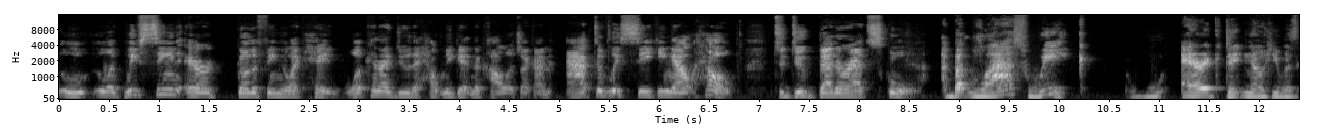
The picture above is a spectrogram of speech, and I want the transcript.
l- like we've seen Eric go to Feeney like, "Hey, what can I do to help me get into college? Like, I'm actively seeking out help to do better at school." But last week, Eric didn't know he was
